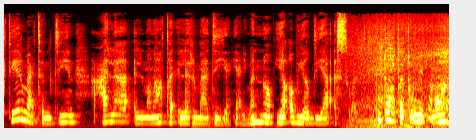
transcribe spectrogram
كتير معتمدين على المناطق الرمادية. يعني منه يا أبيض يا أسود. أنتوا أعطيتوني الأمان.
